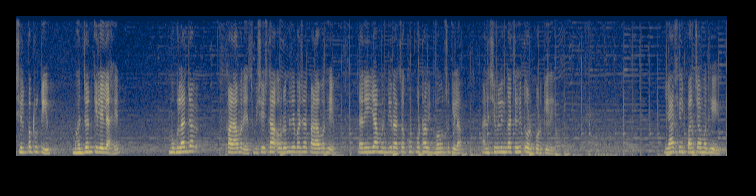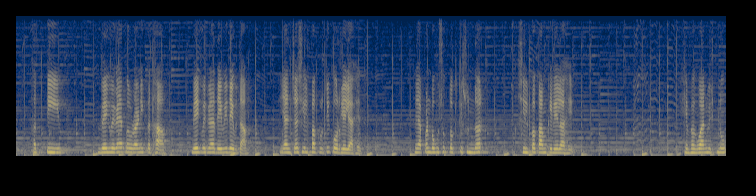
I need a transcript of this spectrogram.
शिल्पकृती भंजन केलेल्या आहेत. मुघलांच्या काळामध्येच विशेषतः औरंगजेबाच्या काळामध्ये त्याने या मंदिराचा खूप मोठा विध्वंस केला आणि शिवलिंगाचीही तोडफोड केली. या शिल्पांच्यामध्ये हत्ती वेगवेगळ्या पौराणिक कथा वेगवेगळ्या देवी देवता यांच्या शिल्पाकृती कोरलेल्या आहेत. हे आपण बघू शकतो किती सुंदर शिल्पकाम केलेलं आहे. हे भगवान विष्णू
